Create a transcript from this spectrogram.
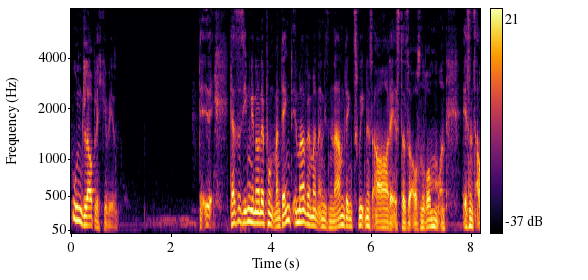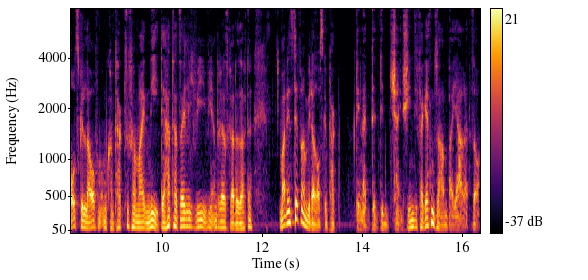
unglaublich gewesen. Das ist eben genau der Punkt. Man denkt immer, wenn man an diesen Namen denkt, Sweetness, oh, der ist da so außen rum und ist ins Ausgelaufen, um Kontakt zu vermeiden. Nee, der hat tatsächlich, wie, wie Andreas gerade sagte, mal den Stiffer wieder rausgepackt. Den, den, den schienen sie vergessen zu haben, ein paar Jahre. So.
